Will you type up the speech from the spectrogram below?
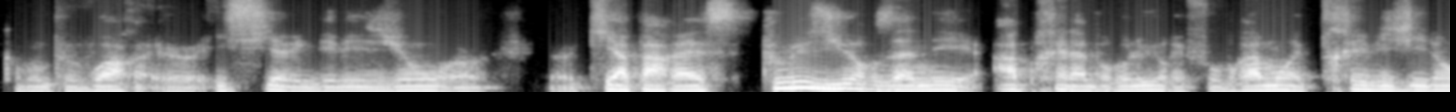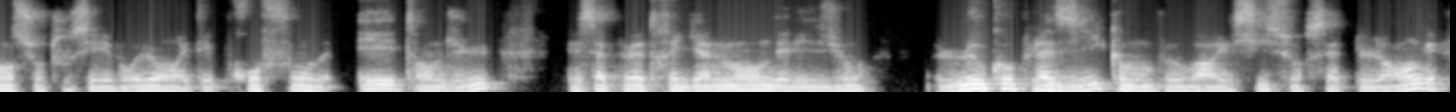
comme on peut voir euh, ici avec des lésions euh, qui apparaissent plusieurs années après la brûlure. Il faut vraiment être très vigilant, surtout si les brûlures ont été profondes et étendues. Mais ça peut être également des lésions leucoplasiques, comme on peut voir ici sur cette langue,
